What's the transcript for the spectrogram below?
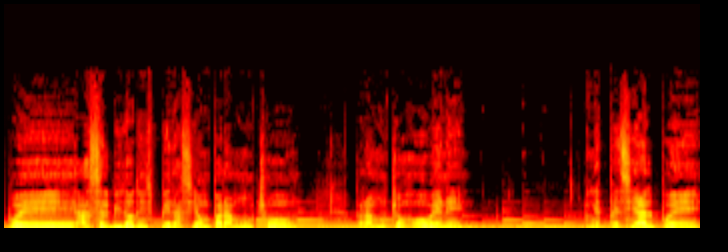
pues ha servido de inspiración para muchos para muchos jóvenes, en especial pues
